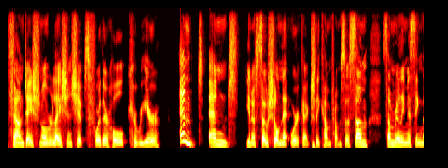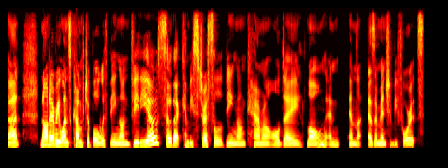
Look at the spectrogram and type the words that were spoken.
foundational relationships for their whole career and and you know social network actually come from. So some some really missing that. Not everyone's comfortable with being on video so that can be stressful being on camera all day long. And and as i mentioned before it's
